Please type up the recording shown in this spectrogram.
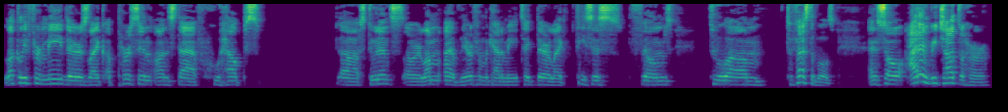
Luckily for me, there's like a person on staff who helps uh, students or alumni of New York Film Academy take their like thesis films to um to festivals. And so I didn't reach out to her,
